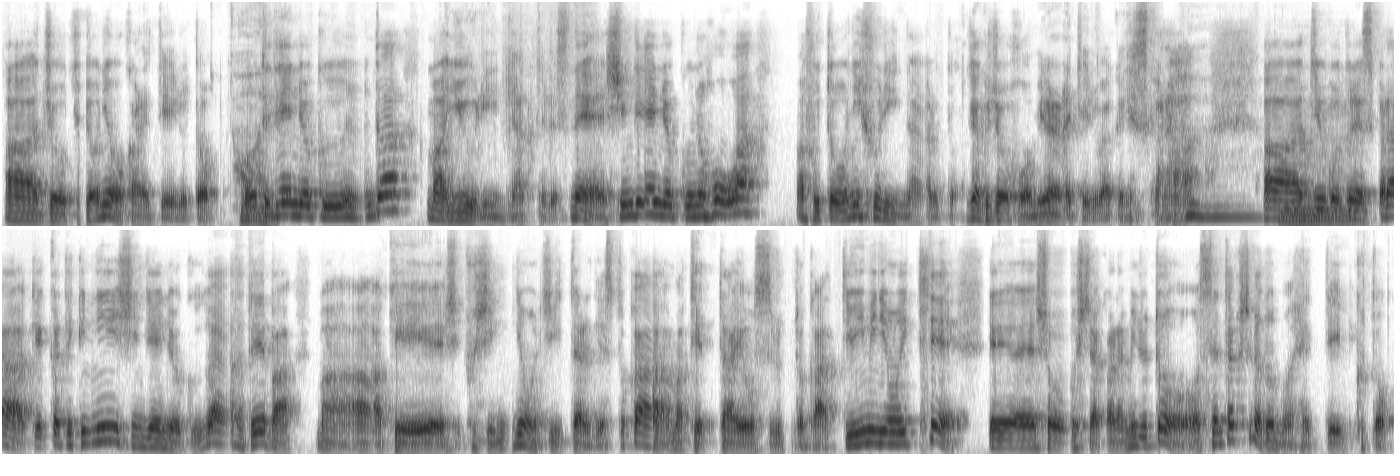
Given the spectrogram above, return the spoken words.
あ状況に置かれていると。はい、大手電力が、まあ、有有利になってですね、新電力の方はまあ、不当に不利になると、顧客情報を見られているわけですから、あということですから、結果的に新電力が例えば、まあ、経営不振に陥ったりですとか、まあ、撤退をするとかっていう意味において、えー、消費者から見ると、選択肢がどんどん減っていくと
